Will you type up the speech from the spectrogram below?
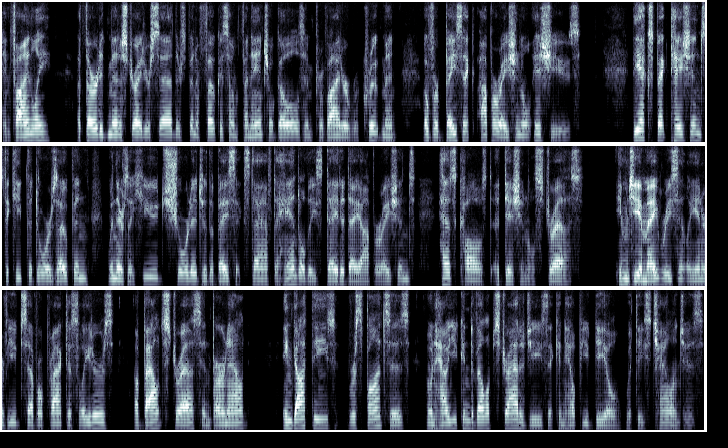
And finally, a third administrator said there's been a focus on financial goals and provider recruitment over basic operational issues. The expectations to keep the doors open when there's a huge shortage of the basic staff to handle these day to day operations has caused additional stress. MGMA recently interviewed several practice leaders about stress and burnout and got these responses on how you can develop strategies that can help you deal with these challenges.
